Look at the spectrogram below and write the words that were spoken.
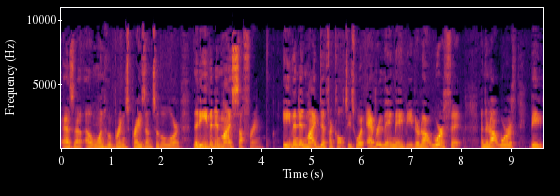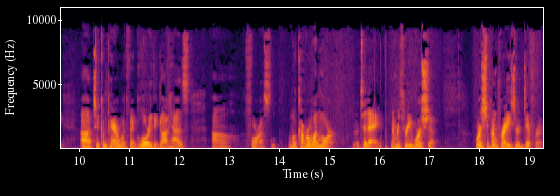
as a, a one who brings praise unto the Lord. That even in my suffering, even in my difficulties, whatever they may be, they're not worth it. And they're not worth be uh, to compare with the glory that God has uh, for us. We'll cover one more today. Number three, worship. Worship and praise are different.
